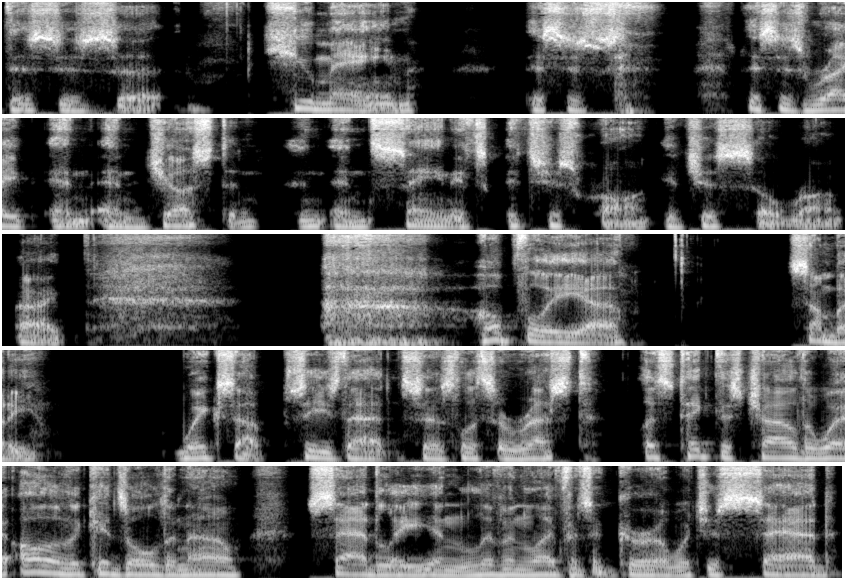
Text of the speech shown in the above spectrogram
this is uh, humane, this is this is right and and just and, and, and sane. It's it's just wrong. It's just so wrong. All right. Hopefully, uh, somebody wakes up, sees that, and says, "Let's arrest. Let's take this child away." All of the kids older now, sadly, and living life as a girl, which is sad.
